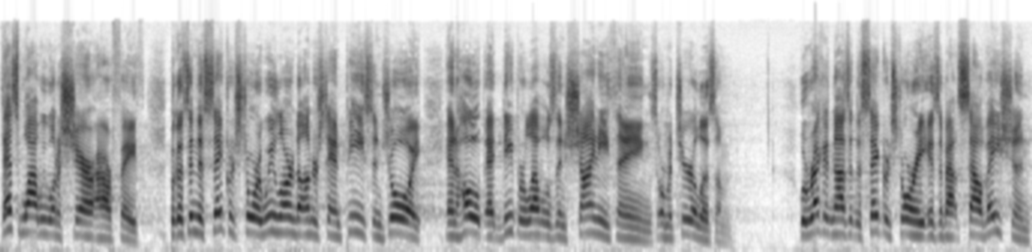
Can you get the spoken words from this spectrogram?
That's why we want to share our faith. Because in this sacred story, we learn to understand peace and joy and hope at deeper levels than shiny things or materialism. We recognize that the sacred story is about salvation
